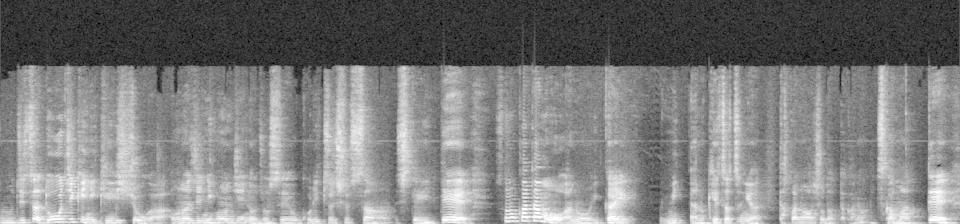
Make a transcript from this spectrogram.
あの実は同時期に警視庁が同じ日本人の女性を孤立出産していて、その方もあの一回あの警察には高輪署だったかな？捕まって、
